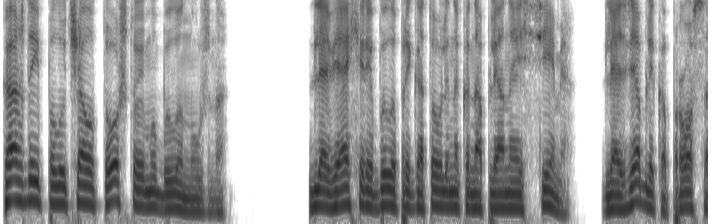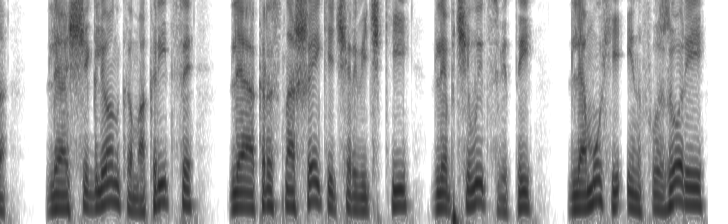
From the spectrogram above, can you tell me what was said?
Каждый получал то, что ему было нужно. Для вяхеря было приготовлено конопляное семя, для зяблика проса, для щегленка мокрицы, для красношейки червячки, для пчелы цветы, для мухи инфузории,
